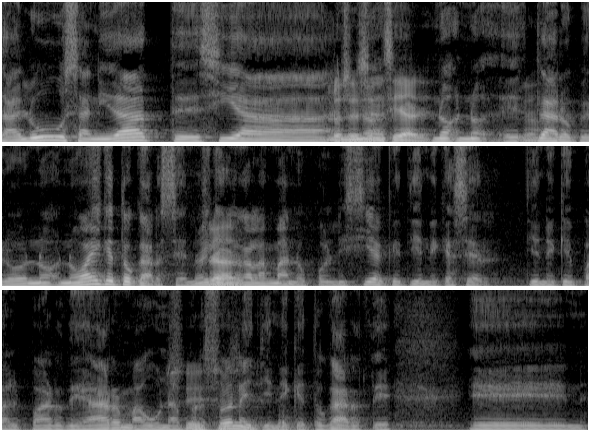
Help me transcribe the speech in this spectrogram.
salud, sanidad, te decía... Los esenciales. No, no, eh, claro. pero no, no hay que tocarse, no hay que tocar las manos. Policía, ¿qué tiene que hacer? Tiene que palpar de arma a una persona y tiene que tocarte. Eh,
